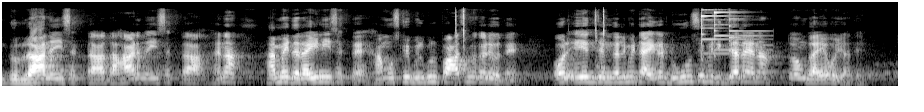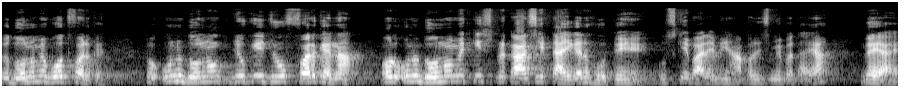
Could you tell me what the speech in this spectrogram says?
गुर्रा नहीं सकता, दहाड़ नहीं सकता, है ना? हमें डरा ही नहीं सकता है। हम उसके बिल्कुल पास में खड़े होते हैं। और एक जंगल में टाइगर दूर से भी दिख जाता है ना तो हम गायब हो जाते हैं। तो दोनों में बहुत फ़र्क है। तो उन दोनों जो के जो फ़र्क है ना, और उन दोनों में किस प्रकार से टाइगर होते हैं, उसके बारे में यहाँ पर इसमें बताया गया है।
